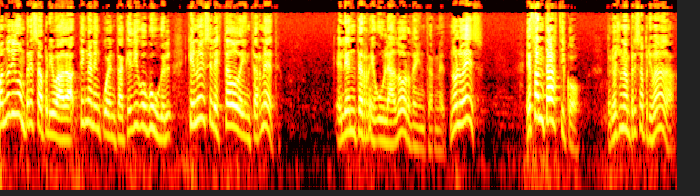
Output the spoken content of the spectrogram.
cuando digo empresa privada, tengan en cuenta que digo Google, que no es el estado de Internet, el ente regulador de Internet. No lo es. Es fantástico, pero es una empresa privada.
